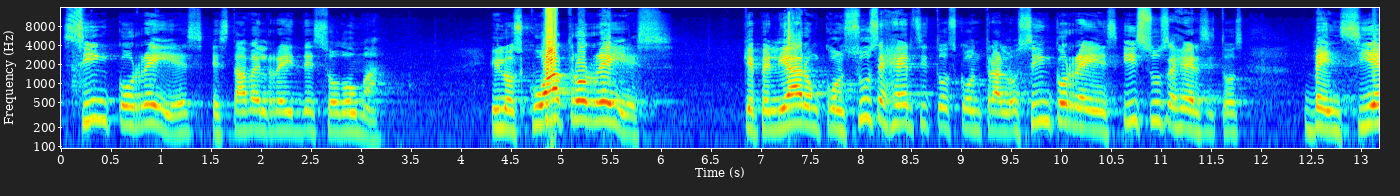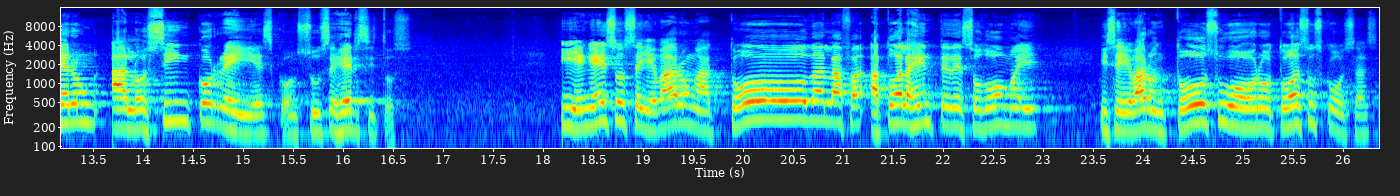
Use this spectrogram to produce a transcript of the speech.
cinco reyes estaba el rey de Sodoma. Y los cuatro reyes que pelearon con sus ejércitos contra los cinco reyes y sus ejércitos, vencieron a los cinco reyes con sus ejércitos. Y en eso se llevaron a toda la, a toda la gente de Sodoma y, y se llevaron todo su oro, todas sus cosas.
